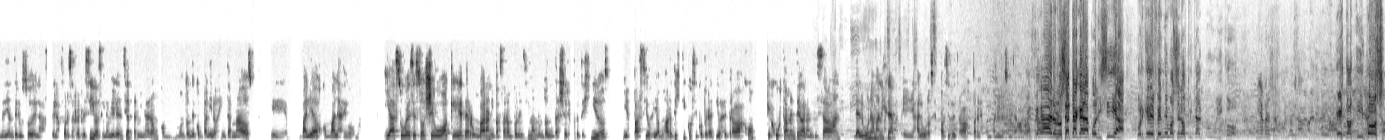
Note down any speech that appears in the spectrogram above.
mediante el uso de las, de las fuerzas represivas y la violencia terminaron con un montón de compañeros internados eh, baleados con balas de goma. Y a su vez eso llevó a que derrumbaran y pasaran por encima un montón de talleres protegidos y espacios, digamos, artísticos y cooperativas de trabajo que justamente garantizaban de alguna manera eh, algunos espacios de trabajo para los compañeros internos. Nos pegaron, nos ataca la policía porque defendemos el hospital público. Mira para allá. Estos tipos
